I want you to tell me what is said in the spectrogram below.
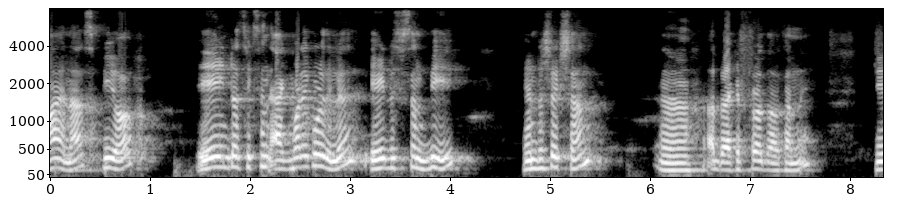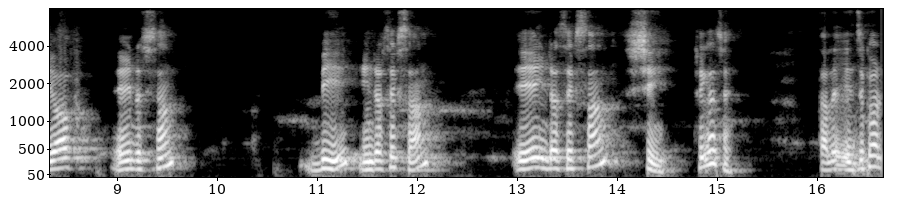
minus P of A intersection একবারে করে দিলে এ ইন্টারসেকশন বি ইন্টারসেকশন আর ব্র্যাকেট করার দরকার নেই। P of A intersection B intersection A intersection C ঠিক আছে? তাহলে is equal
